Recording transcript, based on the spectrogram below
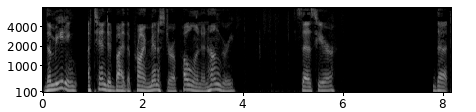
the meeting attended by the Prime Minister of Poland and Hungary says here that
